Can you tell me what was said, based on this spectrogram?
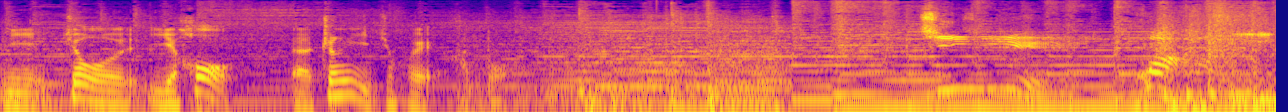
你就以后呃争议就会很多。今日话题，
